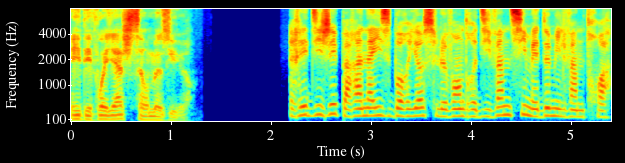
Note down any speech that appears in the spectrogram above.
et des voyages sans mesure. Rédigé par Anaïs Borios le vendredi 26 mai 2023.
